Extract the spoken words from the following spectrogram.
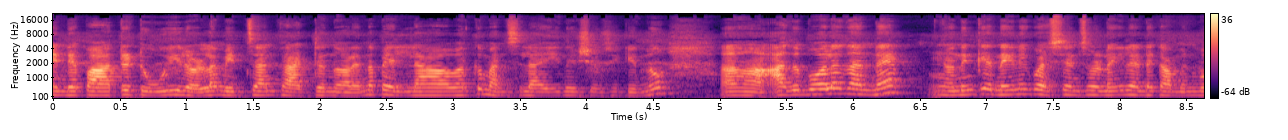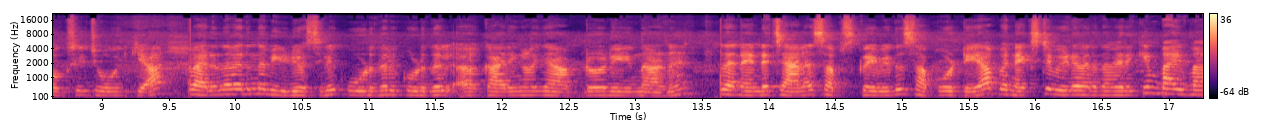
എന്റെ പാർട്ട് ടൂയിലുള്ള മിഡ്സ് ആൻഡ് ഫാക്ട് എന്ന് പറയുന്നത്. അപ്പോൾ എല്ലാവർക്കും മനസ്സിലായി എന്ന് വിശ്വസിക്കുന്നു. അതുപോലെ തന്നെ നിങ്ങൾക്ക് എന്തെങ്കിലും ക്വസ്റ്റ്യൻസ് ഉണ്ടെങ്കിൽ എന്റെ കമന്റ് ബോക്സിൽ ചോദിക്കുക. വരുന്ന വരുന്ന വീഡിയോസിൽ കൂടുതൽ കൂടുതൽ കാര്യങ്ങൾ ഞാൻ അപ്ലോഡ് ചെയ്യുന്നതാണ്. തന്നെ എന്റെ ചാനൽ സബ്സ്ക്രൈബ് ചെയ്ത് സപ്പോർട്ട് ചെയ്യുക. അപ്പോൾ നെക്സ്റ്റ് വീഡിയോ വരുന്നവരേക്കും ബൈ ബൈ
